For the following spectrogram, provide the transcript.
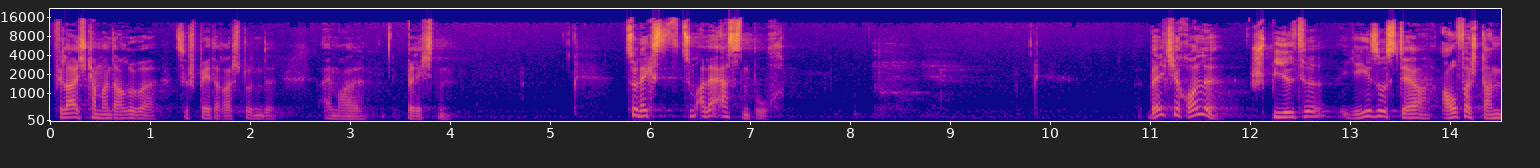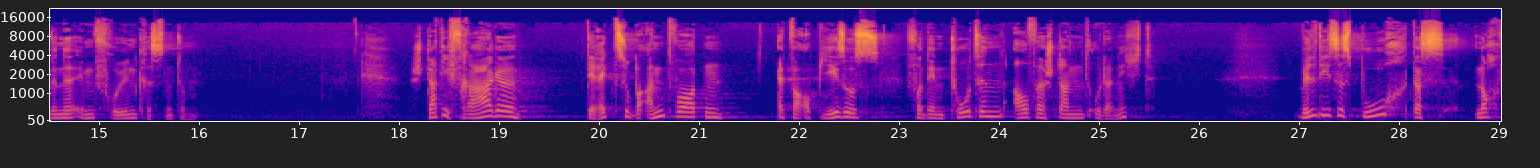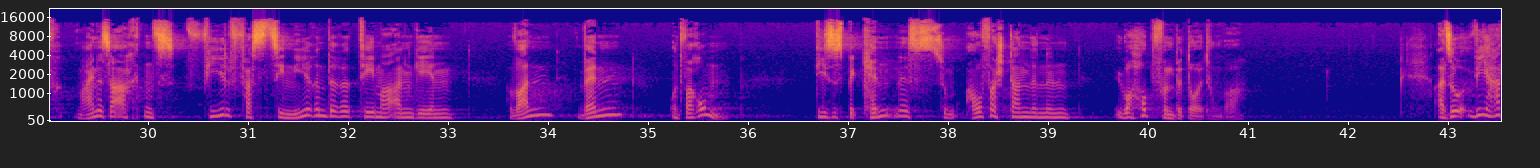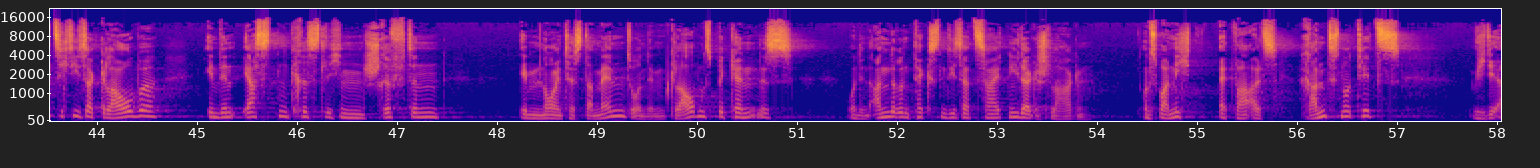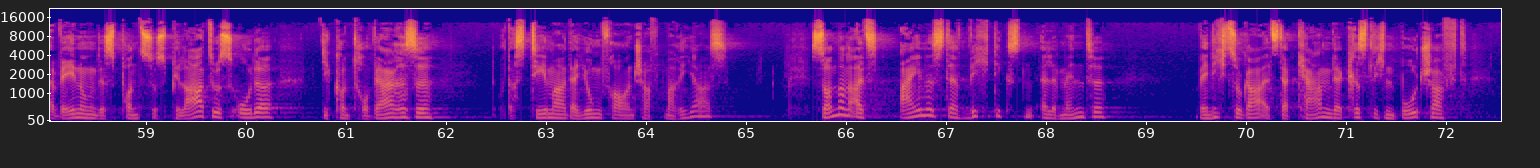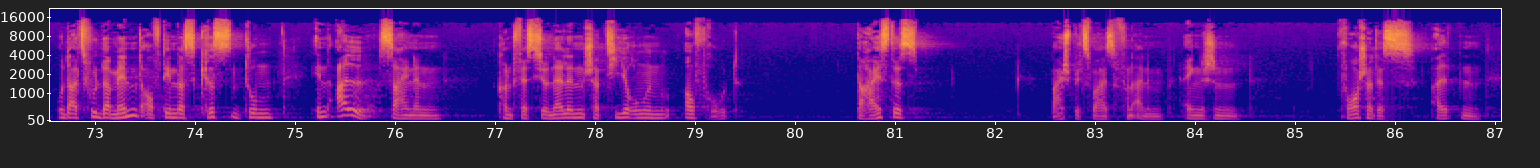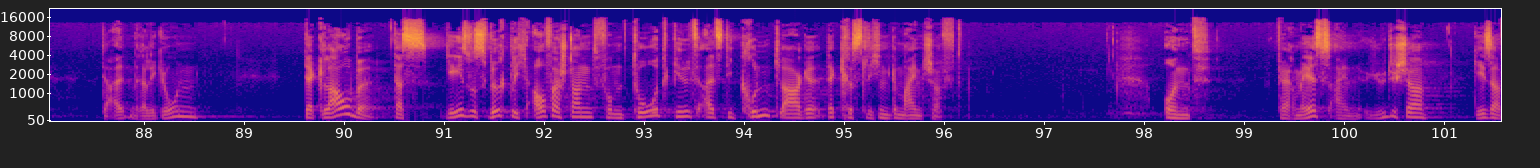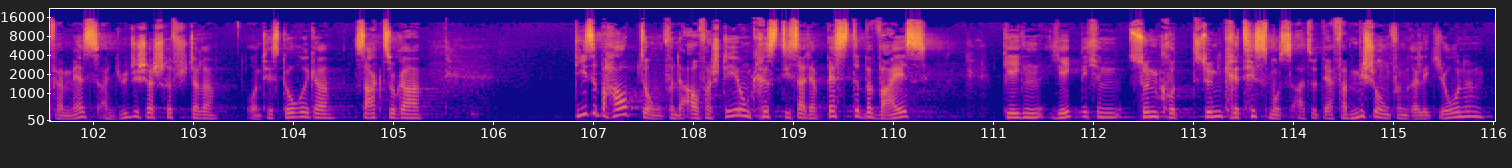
Vielleicht kann man darüber zu späterer Stunde einmal berichten. Zunächst zum allerersten Buch. Welche Rolle spielte Jesus der Auferstandene im frühen Christentum? Statt die Frage, direkt zu beantworten, etwa ob Jesus von den Toten auferstand oder nicht, will dieses Buch das noch meines Erachtens viel faszinierendere Thema angehen, wann, wenn und warum dieses Bekenntnis zum Auferstandenen überhaupt von Bedeutung war. Also wie hat sich dieser Glaube in den ersten christlichen Schriften im Neuen Testament und im Glaubensbekenntnis und in anderen Texten dieser Zeit niedergeschlagen. Und zwar nicht etwa als Randnotiz, wie die Erwähnung des Pontius Pilatus oder die Kontroverse, das Thema der Jungfrauenschaft Marias, sondern als eines der wichtigsten Elemente, wenn nicht sogar als der Kern der christlichen Botschaft und als Fundament, auf dem das Christentum in all seinen konfessionellen Schattierungen aufruht. Da heißt es beispielsweise von einem englischen Forscher des alten, der alten Religionen, der Glaube, dass Jesus wirklich auferstand vom Tod, gilt als die Grundlage der christlichen Gemeinschaft. Und Vermes, ein jüdischer, Gesa Vermes, ein jüdischer Schriftsteller und Historiker, sagt sogar, diese Behauptung von der Auferstehung Christi sei der beste Beweis gegen jeglichen Synkretismus, also der Vermischung von Religionen,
